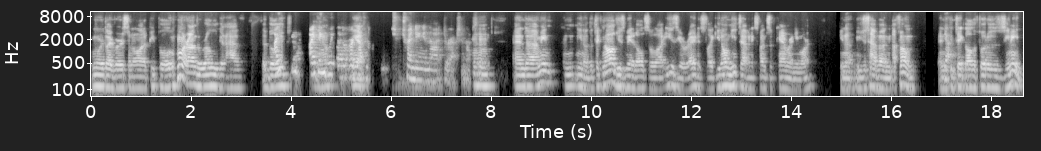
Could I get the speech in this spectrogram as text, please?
more diverse and a lot of people around the world will get have the ability. I think, to, I think we are yeah. definitely trending in that direction. Absolutely. Mm-hmm. And uh, I mean, you know, the technology has made it also a lot easier, right? It's like you don't need to have an expensive camera anymore. You know, you just have a, a phone and yeah. you can take all the photos you need.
